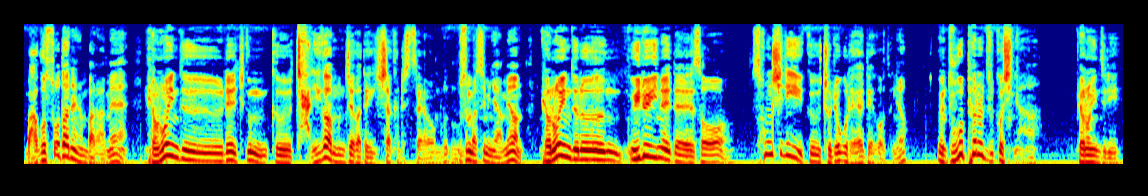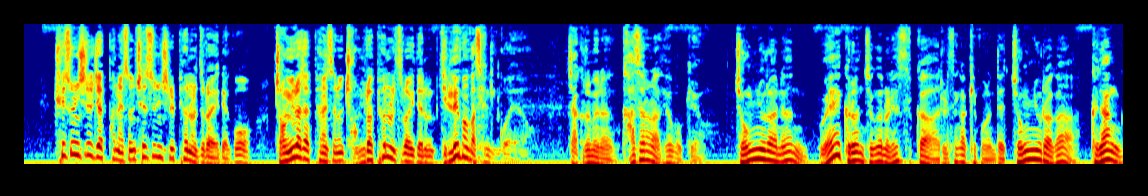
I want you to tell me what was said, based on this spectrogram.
마구 쏟아내는 바람에 변호인들의 지금 그 자리가 문제가 되기 시작했어요. 무- 무슨 말씀이냐면 변호인들은 의뢰인에 대해서 성실히 그 조력을 해야 되거든요. 누구 편을 들 것이냐. 변호인들이 최순실 재판에서는 최순실 편을 들어야 되고 정유라 재판에서는 정유라 편을 들어야 되는 딜레마가 생긴 거예요. 자 그러면은 가설 하나 세워볼게요. 정유라는 왜 그런 증언을 했을까를 생각해 보는데 정유라가 그냥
